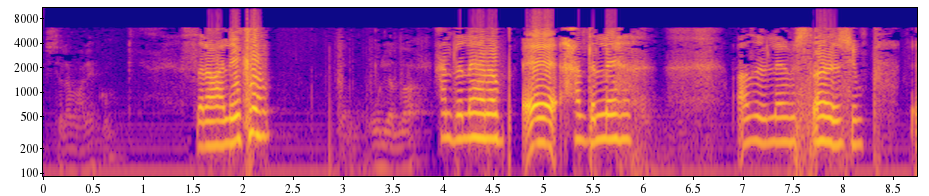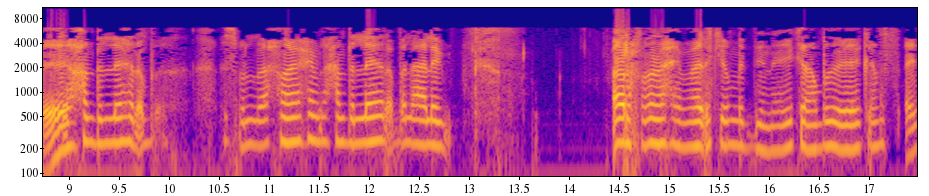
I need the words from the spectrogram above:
السلام عليكم. السلام عليكم. قول يلا. الحمد لله يا رب. إيه، الحمد لله. أعوذ بالله من الشيطان الرجيم. إيه، الحمد لله رب. بسم الله الرحمن الرحيم. الحمد لله رب العالمين. الرحمن الرحيم مالك يوم الدين. إياك نعبد وإياك نستعين.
